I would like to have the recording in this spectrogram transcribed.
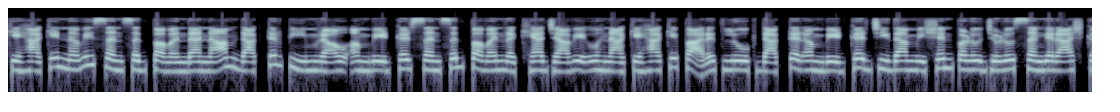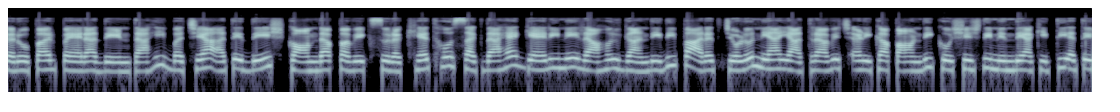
ਕਿਹਾ ਕਿ ਨਵੇਂ ਸੰਸਦ ਭਵਨ ਦਾ ਨਾਮ ਡਾਕਟਰ ਭੀਮ ਰਾਓ ਅੰਬੇਡਕਰ ਸੰਸਦ ਭਵਨ ਰੱਖਿਆ ਜਾਵੇ। ਉਹਨਾਂ ਕਿਹਾ ਕਿ ਭਾਰਤ ਲੋਕ ਡਾਕਟਰ ਅੰਬੇਡਕਰ ਜੀ ਦਾ ਮਿਸ਼ਨ ਪੜੋ ਜੁੜੋ, ਸੰਘਰਸ਼ ਕਰੋ, ਪਰ ਪੈਰਾ ਦੇਣ ਤਾਂ ਹੀ ਬਚਿਆ ਅਤੇ ਦੇਸ਼ ਕੌਮ ਦਾ ਭਵਿੱਖ ਸੁਰੱਖਿਅਤ ਹੋ ਸਕਦਾ ਹੈ। ਗੈਰੀ ਨੇ ਰਾਹੁਲ ਗਾਂਧੀ ਦੀ ਭਾਰਤ ਜੋੜੋ ਨਿਆਂ ਯਾਤਰਾ ਵਿੱਚ ਅੜਿਕਾ ਪਾਉਣ ਦੀ ਕੋਸ਼ਿਸ਼ ਦੀ ਨਿੰਦਿਆ ਕੀਤੀ ਅਤੇ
